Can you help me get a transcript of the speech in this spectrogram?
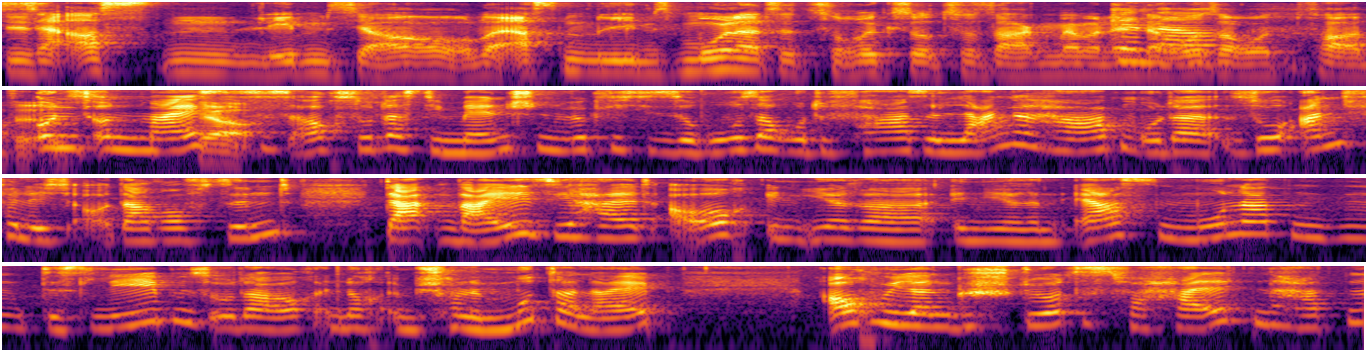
dieser ersten Lebensjahre oder ersten Lebensmonate zurück sozusagen, wenn man genau. in der genau. rosaroten Phase ist. Und, und meistens ja. ist es auch so, dass die Menschen wirklich diese rosarote Phase lange haben oder so anfällig darauf sind, da, weil sie halt auch in, ihrer, in ihren ersten Monaten des Lebens oder auch noch im, schon im Mutterleib auch wieder ein gestörtes Verhalten hatten,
